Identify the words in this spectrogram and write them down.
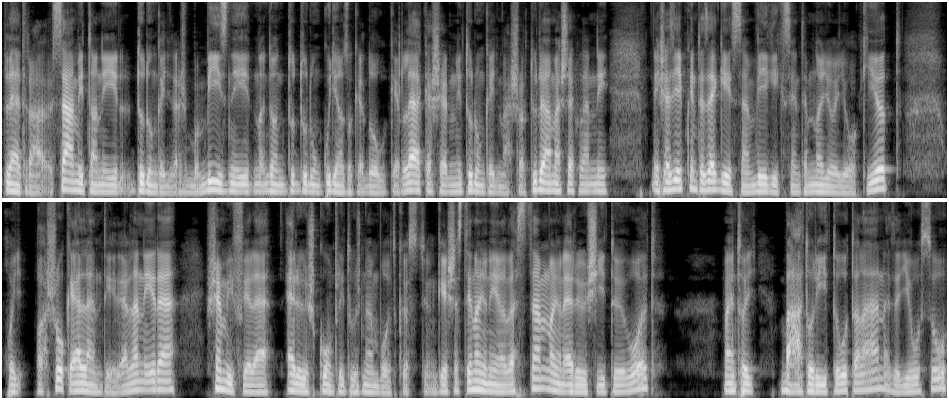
lehet rá számítani, tudunk egymásban bízni, nagyon tudunk ugyanazokért a dolgokért lelkesedni, tudunk egymással türelmesek lenni, és ez egyébként az egészen végig szerintem nagyon jól kijött, hogy a sok ellentét ellenére semmiféle erős konfliktus nem volt köztünk, és ezt én nagyon élveztem, nagyon erősítő volt, mert hogy bátorító talán, ez egy jó szó,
